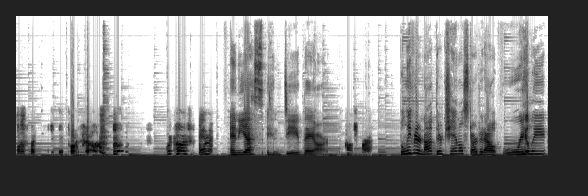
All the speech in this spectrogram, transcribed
What I can edit that? We're conscious, damn it. And yes, indeed they are. Conspiracy. Believe it or not, their channel started out really,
